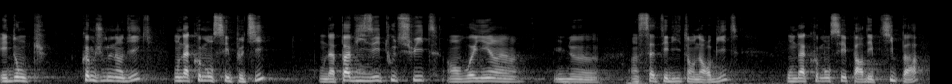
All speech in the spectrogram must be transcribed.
Et donc, comme je vous l'indique, on a commencé petit. On n'a pas visé tout de suite à envoyer un, satellite en orbite on a commencé par des petits pas,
